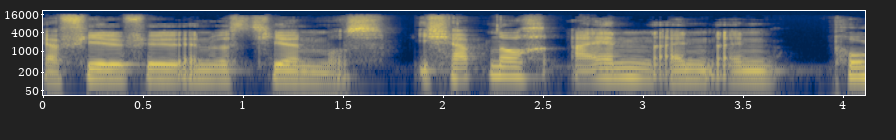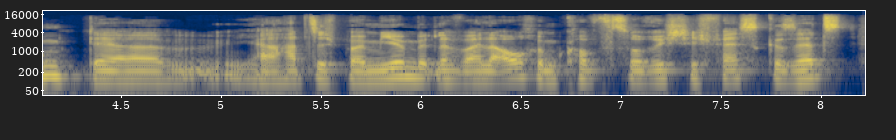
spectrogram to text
ja viel, viel investieren muss. Ich habe noch einen, einen, einen Punkt, der ja hat sich bei mir mittlerweile auch im Kopf so richtig festgesetzt.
